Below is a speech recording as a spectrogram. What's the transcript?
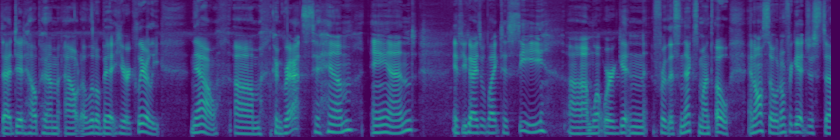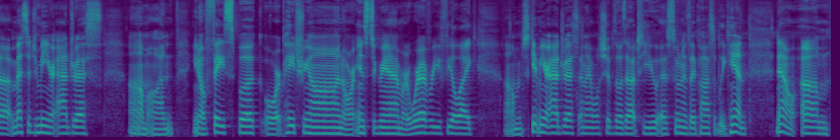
that did help him out a little bit here, clearly. Now, um, congrats to him and if you guys would like to see um, what we're getting for this next month. Oh, and also don't forget, just uh, message me your address um, on you know Facebook or Patreon or Instagram or wherever you feel like. Um, just get me your address and I will ship those out to you as soon as I possibly can. Now, um,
